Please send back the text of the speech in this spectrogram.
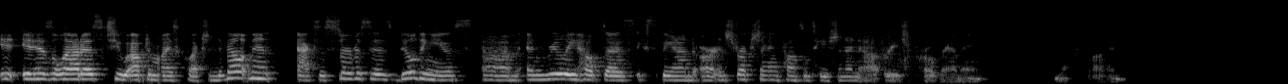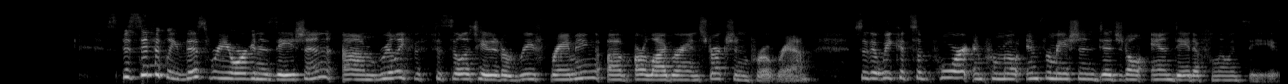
it, it, has allowed us to optimize collection development, access services, building use, um, and really helped us expand our instruction, consultation, and outreach programming. Next slide. Specifically, this reorganization um, really facilitated a reframing of our library instruction program so that we could support and promote information, digital, and data fluencies.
